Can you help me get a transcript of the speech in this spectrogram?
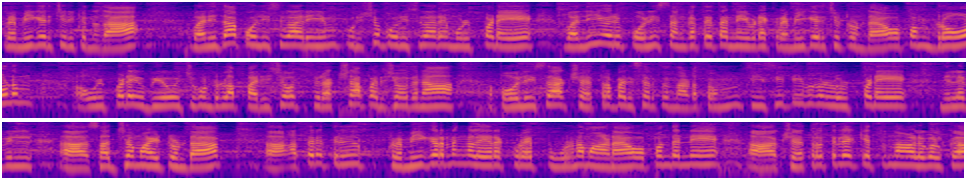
ക്രമീകരിച്ചിരിക്കുന്നത്. വനിതാ പോലീസുകാരെയും പുരുഷ പോലീസുകാരെയും ഉൾപ്പെടെ വലിയൊരു പോലീസ് സംഘത്തെ തന്നെ ഇവിടെ ക്രമീകരിച്ചിട്ടുണ്ട്. ഒപ്പം ഡ്രോണും ഉൾപ്പെടെ ഉപയോഗിച്ചുകൊണ്ടുള്ള പരിശോ സുരക്ഷാ പരിശോധന പോലീസ് ക്ഷേത്ര പരിസരത്ത് നടത്തും. സി സി ടി വികൾ ഉൾപ്പെടെ നിലവിൽ സജ്ജമായിട്ടുണ്ട്. അത്തരത്തിൽ ക്രമീകരണങ്ങൾ ഏറെക്കുറെ പൂർണമാണ്. ഒപ്പം തന്നെ ക്ഷേത്രത്തിലേക്ക് എത്തുന്ന ആളുകൾക്ക്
